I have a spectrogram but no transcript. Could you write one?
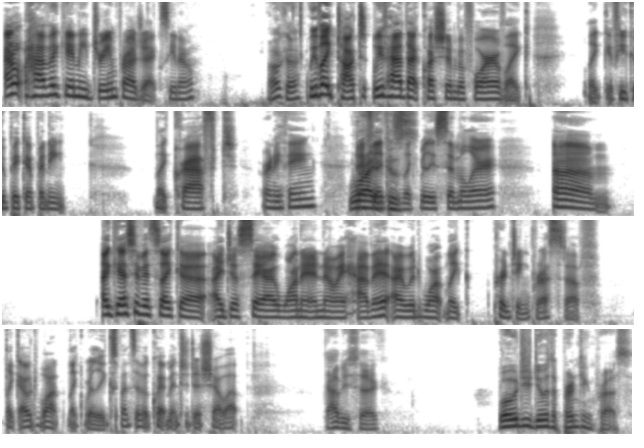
I don't have like any dream projects, you know. Okay. We've like talked we've had that question before of like like if you could pick up any like craft or anything. And I Right, feel like because like really similar. Um I guess if it's like a I just say I want it and now I have it, I would want like printing press stuff. Like I would want like really expensive equipment to just show up. that'd be sick. What would you do with a printing press?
